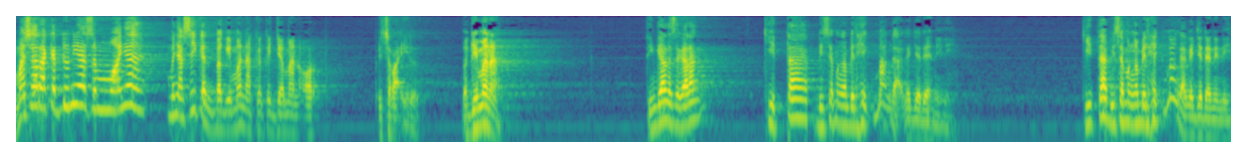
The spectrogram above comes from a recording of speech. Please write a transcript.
Masyarakat dunia semuanya menyaksikan bagaimana kekejaman Israel. Bagaimana? Tinggal sekarang kita bisa mengambil hikmah nggak kejadian ini? Kita bisa mengambil hikmah nggak kejadian ini?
